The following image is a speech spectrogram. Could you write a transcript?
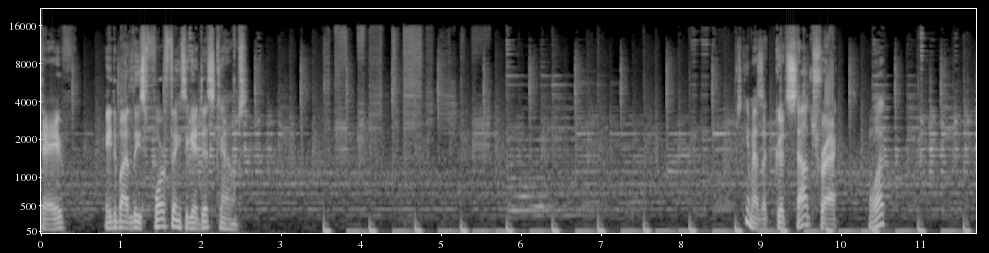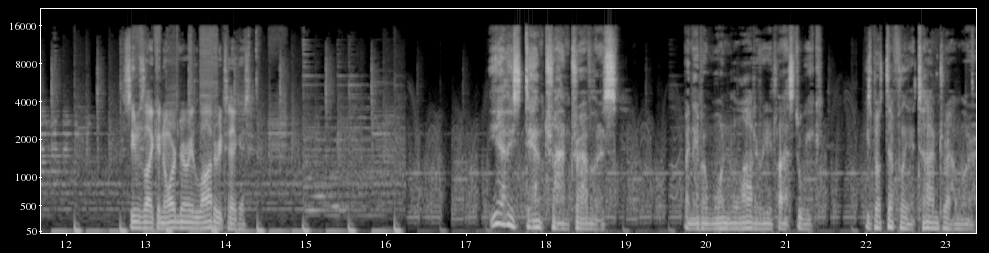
Dave. Need to buy at least four things to get a discount. This game has a good soundtrack. What? Seems like an ordinary lottery ticket. Yeah, these damn time travelers. My neighbor won the lottery last week. He's most definitely a time traveler.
